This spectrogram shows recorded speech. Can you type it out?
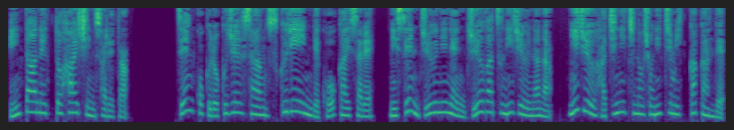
インターネット配信された。全国63スクリーンで公開され、2012年10月27、28日の初日3日間で、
